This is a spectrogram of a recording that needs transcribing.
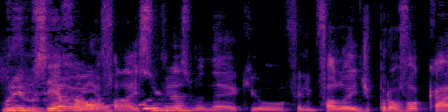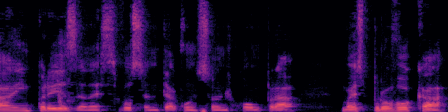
Murilo, você ia falar, eu ia falar isso mesmo, né? Que o Felipe falou aí de provocar a empresa, né? Se você não tem a condição de comprar, mas provocar.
